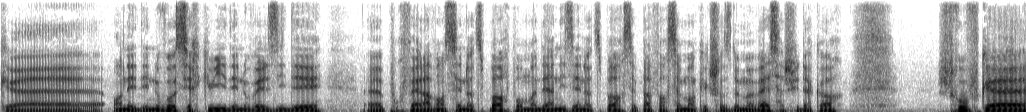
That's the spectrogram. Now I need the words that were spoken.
Que euh, on ait des nouveaux circuits, des nouvelles idées euh, pour faire avancer notre sport, pour moderniser notre sport, c'est pas forcément quelque chose de mauvais, ça je suis d'accord. Je trouve que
